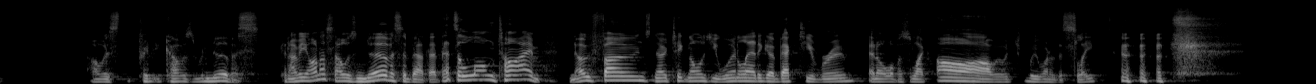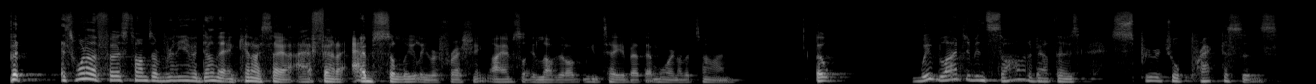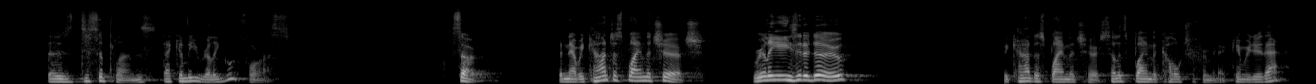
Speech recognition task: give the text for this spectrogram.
I was pretty, I was nervous. Can I be honest? I was nervous about that. That's a long time. No phones, no technology. You weren't allowed to go back to your room. And all of us were like, oh, we wanted to sleep. but it's one of the first times I've really ever done that. And can I say, I found it absolutely refreshing. I absolutely loved it. I can tell you about that more another time. But we've largely been silent about those spiritual practices, those disciplines that can be really good for us. So, but now we can't just blame the church. Really easy to do. We can't just blame the church. So let's blame the culture for a minute. Can we do that?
